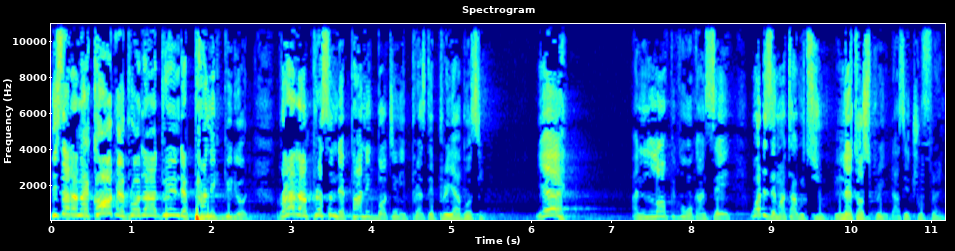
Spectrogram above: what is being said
He said, and I called my brother during the panic period. Rather than pressing the panic button, he pressed the prayer button. Yeah. I love people who can say, What is the matter with you? Let us pray. That's a true friend.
